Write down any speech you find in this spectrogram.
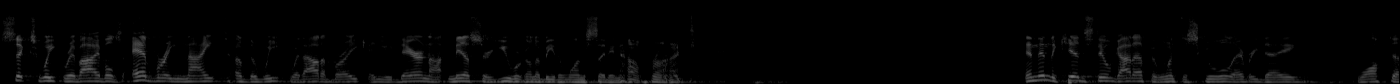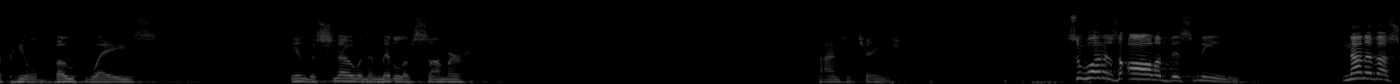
six week revivals every night of the week without a break, and you dare not miss, or you were going to be the one sitting out front. And then the kids still got up and went to school every day, walked uphill both ways in the snow in the middle of summer. Times have changed. So, what does all of this mean? None of us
